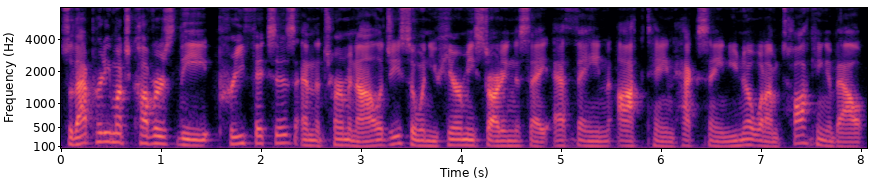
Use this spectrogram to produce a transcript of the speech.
So that pretty much covers the prefixes and the terminology. So when you hear me starting to say ethane, octane, hexane, you know what I'm talking about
